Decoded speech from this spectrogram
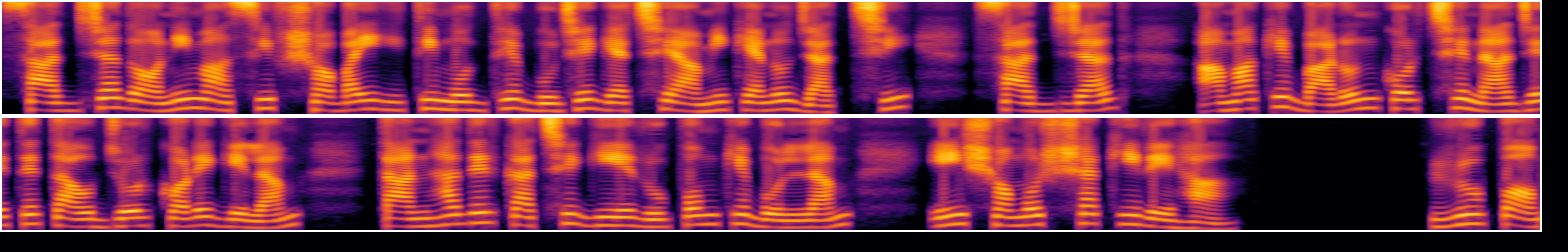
সাজ্জাদ, অনিম, আসিফ সবাই ইতিমধ্যে বুঝে গেছে আমি কেন যাচ্ছি। সাজ্জাদ, আমাকে বারণ করছে না যেতে তাও জোর করে গেলাম। তানহাদের কাছে গিয়ে রূপমকে বললাম, এই সমস্যা কি রেহা রূপম,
